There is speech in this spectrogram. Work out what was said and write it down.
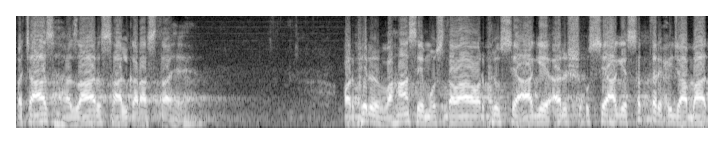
पचास हज़ार साल का रास्ता है। और फिर वहाँ से मुस्तवा और फिर उससे आगे अर्श, उससे आगे सत्तर हिजाबात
